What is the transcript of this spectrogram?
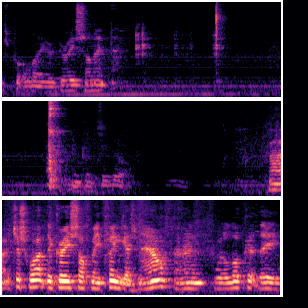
just put a layer of grease on it. And good to go Right, just wipe the grease off my fingers now and we'll look at the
